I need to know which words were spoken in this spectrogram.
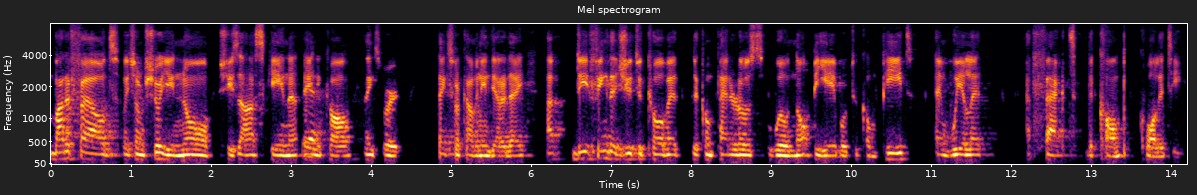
Battefeld, which I'm sure you know, she's asking. Uh, hey, yeah. Nicole, thanks for thanks for coming in the other day. Uh, do you think that due to COVID, the competitors will not be able to compete, and will it affect the comp quality?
